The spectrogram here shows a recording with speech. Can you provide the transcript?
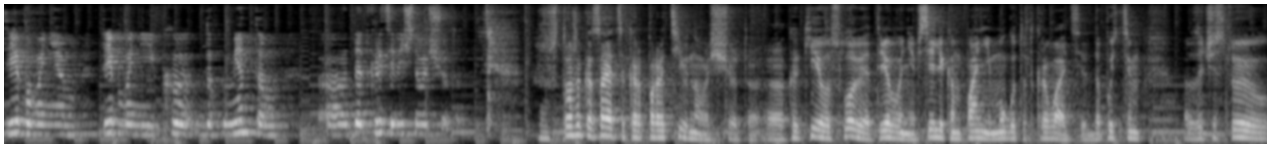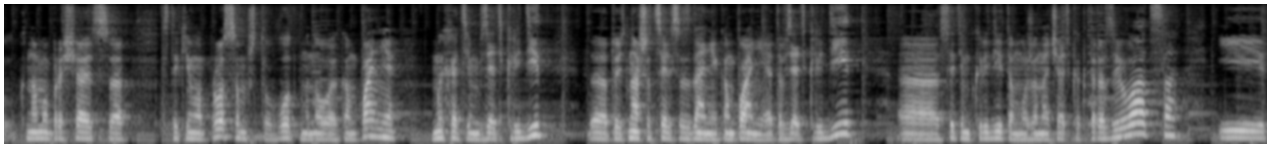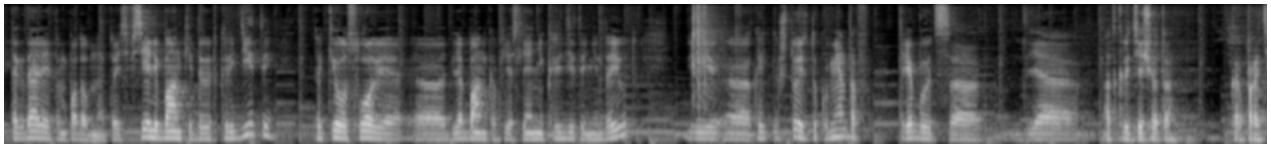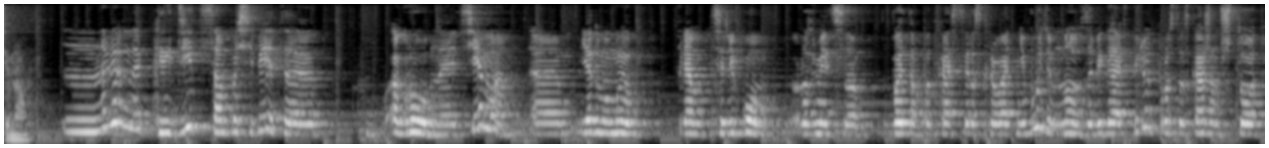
требованиям, требований к документам э, для открытия личного счета. Что же касается корпоративного счета, э, какие условия, требования все ли компании могут открывать? Допустим, зачастую к нам обращаются с таким вопросом, что вот мы новая компания, мы хотим взять кредит, э, то есть наша цель создания компании это взять кредит, э, с этим кредитом уже начать как-то развиваться и так далее и тому подобное. То есть все ли банки дают кредиты, какие условия для банков, если они кредиты не дают, и что из документов требуется для открытия счета корпоративного? Наверное, кредит сам по себе это огромная тема. Эм, я думаю, мы прям целиком, разумеется, в этом подкасте раскрывать не будем, но забегая вперед, просто скажем, что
